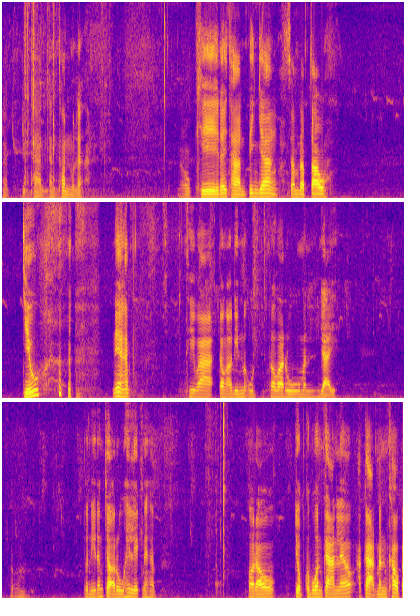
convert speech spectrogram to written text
ครับเป็นถานทั้งท่อนหมดแล้ว โอเคได้ถานปิ้งย่างสำหรับเตา จิ๋วเนี่ยครับ ที่ว่าต้องเอาดินมาอุด เพราะว่ารูมันใหญ่ ตัวนี้ต้องเจาะรูให้เล็กนะครับ พอเราจบกระบวนการแล้วอากาศมันเข้าไป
